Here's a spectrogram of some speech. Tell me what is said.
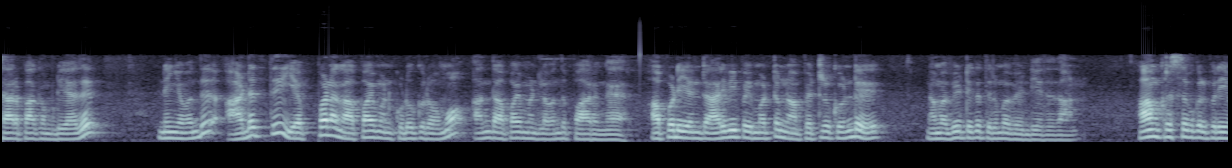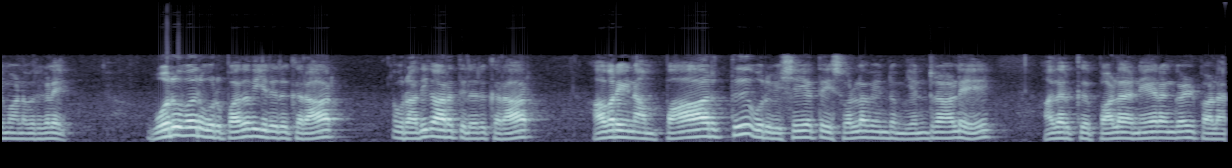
சாரை பார்க்க முடியாது. நீங்கள் வந்து அடுத்து எப்போ நாங்கள் அப்பாயின்மெண்ட் கொடுக்குறோமோ அந்த அப்பாயின்மெண்ட்டில் வந்து பாருங்கள் அப்படி என்ற அறிவிப்பை மட்டும் நான் பெற்றுக்கொண்டு நம்ம வீட்டுக்கு திரும்ப வேண்டியது தான் ஆம் கிறிஸ்தவர்கள் பிரியமானவர்களே ஒருவர் ஒரு பதவியில் இருக்கிறார் ஒரு அதிகாரத்தில் இருக்கிறார் அவரை நாம் பார்த்து ஒரு விஷயத்தை சொல்ல வேண்டும் என்றாலே அதற்கு பல நேரங்கள் பல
